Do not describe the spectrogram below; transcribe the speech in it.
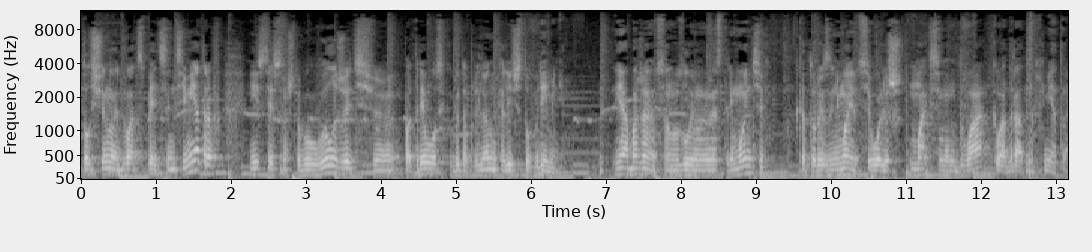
толщиной 25 сантиметров. Естественно, чтобы его выложить, э, потребовалось какое-то определенное количество времени. Я обожаю санузлы в инвест-ремонте, которые занимают всего лишь максимум 2 квадратных метра.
